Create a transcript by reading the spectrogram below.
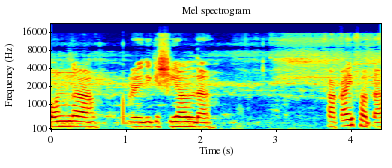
বনগা আর এইদিকে শিয়ালদা। ফাঁকাই ফাঁকা।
